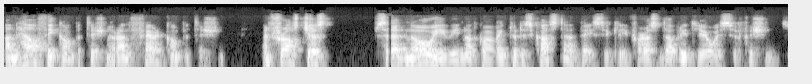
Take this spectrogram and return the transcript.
unhealthy competition or unfair competition. And Frost just said, no, we, we're not going to discuss that, basically. For us, WTO is sufficient.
